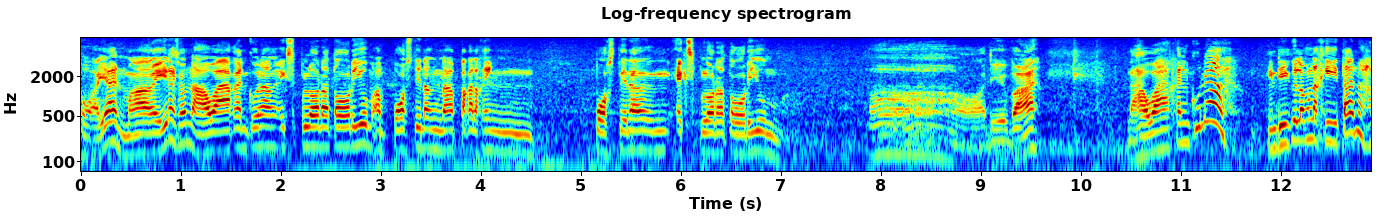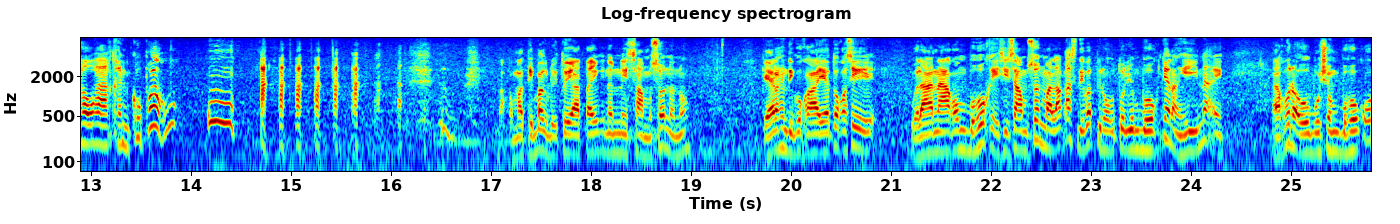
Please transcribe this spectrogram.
O ayan, mga kainags, no? nahawakan ko ng exploratorium, ang poste ng napakalaking poste ng exploratorium. Oh, di ba? Nahawakan ko na. Hindi ko lang nakita, nahawakan ko pa. Oh. Baka matibag, ito yata yung inano ni Samson, ano? Kaya lang hindi ko kaya to kasi wala na akong buhok eh. Si Samson malakas, di ba? Pinutol yung buhok niya, nang hina eh. Ako naubos yung buhok ko.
